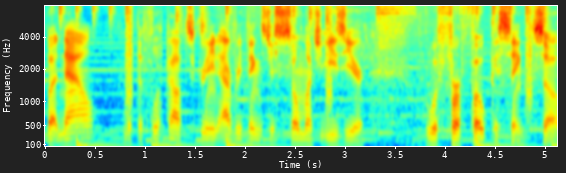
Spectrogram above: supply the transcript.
but now with the flip out screen, everything's just so much easier with, for focusing. So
